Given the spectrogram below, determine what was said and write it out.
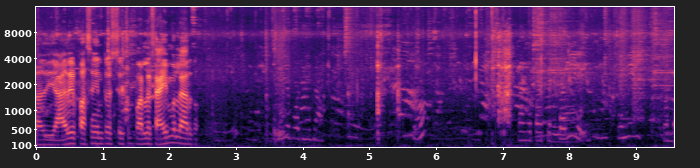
அது யாரு பசங்க இன்ட்ரெஸ்ட் இருக்கு வரல டைம் இல்லை யாருக்கும். துணி நம்ம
